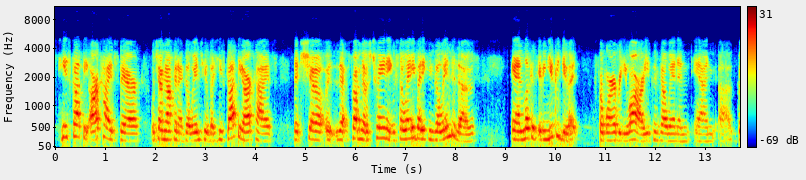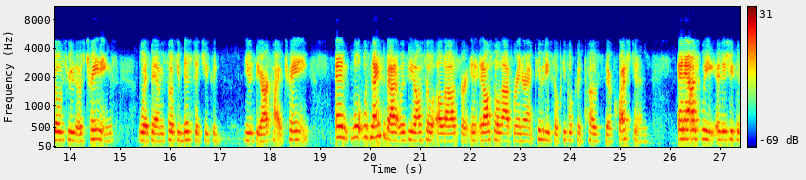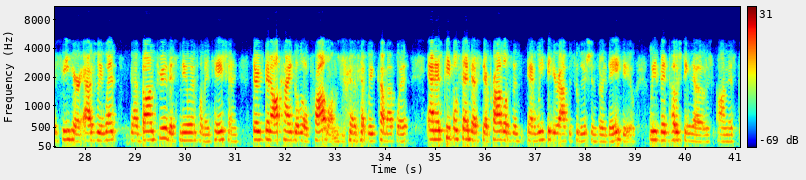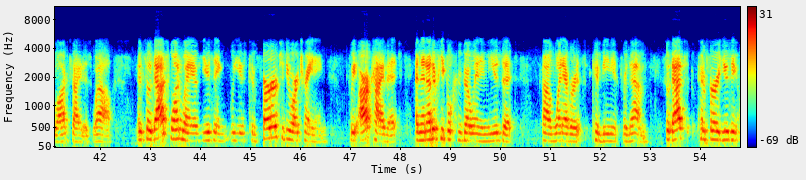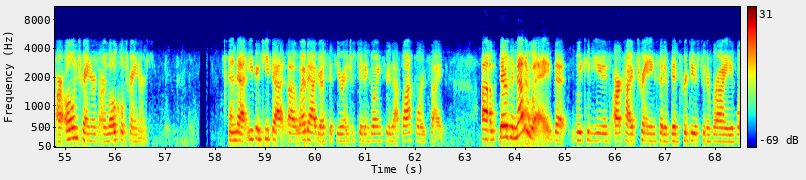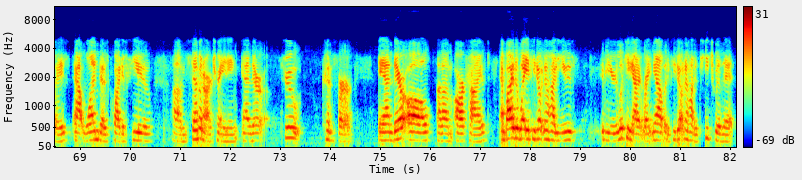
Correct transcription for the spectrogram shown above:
he's got the archives there, which I'm not going to go into, but he's got the archives that show that from those trainings, so anybody can go into those and look at. I mean, you can do it from wherever you are. You can go in and and uh, go through those trainings with them. So if you missed it, you could use the archive training. And what was nice about it was he also allowed for it also allowed for interactivity so people could post their questions. And as we and as you can see here, as we went have gone through this new implementation, there's been all kinds of little problems that we've come up with. And as people send us their problems and, and we figure out the solutions or they do, we've been posting those on this blog site as well. And so that's one way of using, we use Confer to do our training we archive it, and then other people can go in and use it um, whenever it's convenient for them. So that's Confer using our own trainers, our local trainers. And that you can keep that uh, web address if you're interested in going through that Blackboard site. Um, there's another way that we can use archive trainings that have been produced in a variety of ways. At One does quite a few um, seminar training, and they're through Confer and they're all um, archived. And by the way, if you don't know how to use, if you're looking at it right now, but if you don't know how to teach with it,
